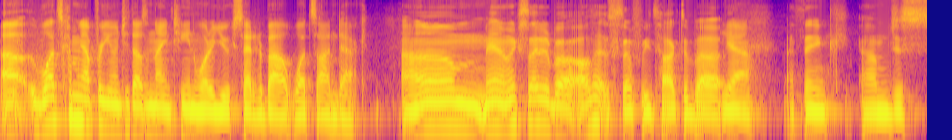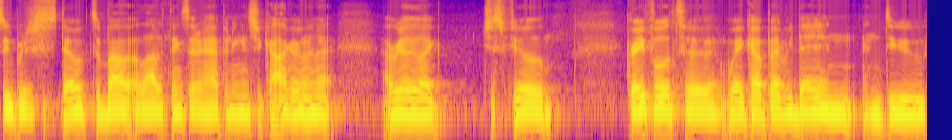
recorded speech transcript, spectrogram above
Uh, what's coming up for you in 2019? What are you excited about? What's on deck? Um, man, I'm excited about all that stuff we talked about. Yeah. I think I'm just super stoked about a lot of things that are happening in Chicago, and I, I really like just feel grateful to wake up every day and, and do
